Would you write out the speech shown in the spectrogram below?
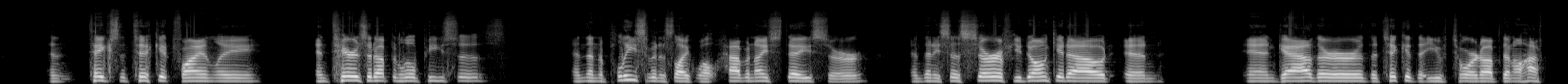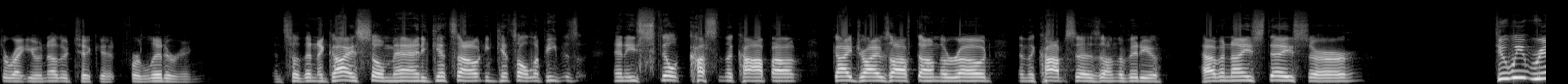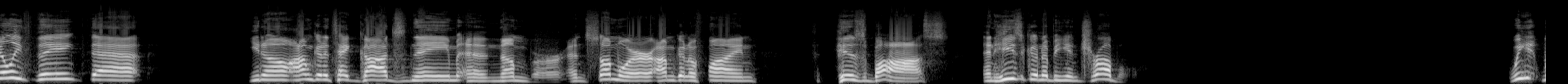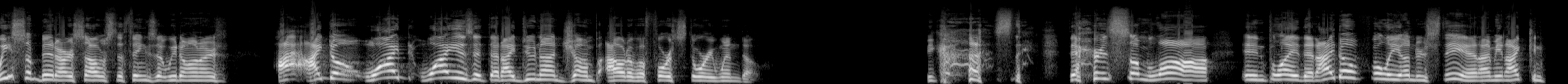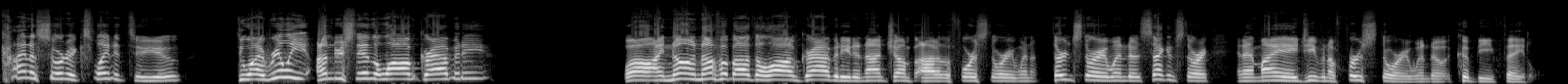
and takes the ticket finally and tears it up in little pieces. And then the policeman is like, Well, have a nice day, sir. And then he says, Sir, if you don't get out and and gather the ticket that you've torn up, then I'll have to write you another ticket for littering. And so then the guy's so mad, he gets out, and he gets all the people, and he's still cussing the cop out. Guy drives off down the road, and the cop says on the video, Have a nice day, sir. Do we really think that, you know, I'm going to take God's name and number, and somewhere I'm going to find his boss, and he's going to be in trouble? We, we submit ourselves to things that we don't. I, I don't, why, why is it that I do not jump out of a fourth story window? Because there is some law in play that I don't fully understand. I mean, I can kind of sort of explain it to you. Do I really understand the law of gravity? Well, I know enough about the law of gravity to not jump out of the fourth story window, third story window, second story, and at my age, even a first story window, it could be fatal.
